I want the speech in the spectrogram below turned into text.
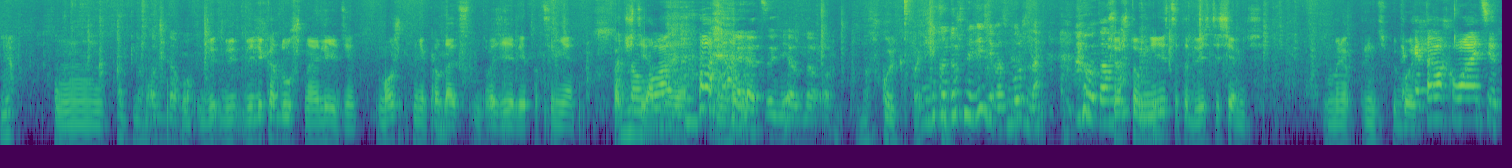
Нет. Одного. ве- ве- Великодушная леди может мне продать два зелья по цене почти Одного? одного. Это не одного. Насколько почти. Великодушной леди, возможно. Все, что у меня есть, это 270. У меня, в принципе, Так больше. этого хватит.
